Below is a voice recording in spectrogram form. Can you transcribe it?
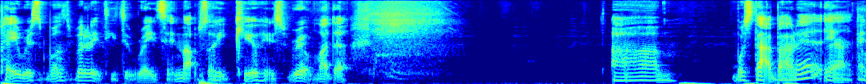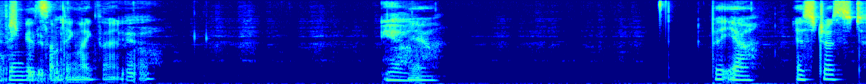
paid responsibility to raise him up, so he killed his real mother. Um, was that about it? Yeah, I think it's something like that. Yeah. Yeah. Yeah. But yeah, it's just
